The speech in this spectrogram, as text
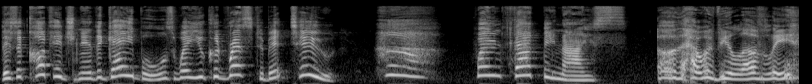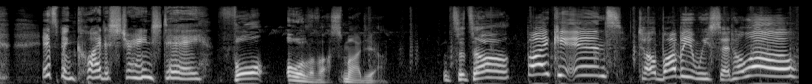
there's a cottage near the gables where you could rest a bit too. Won't that be nice? Oh, that would be lovely. It's been quite a strange day. For all of us, my dear. Ta ta! Bye, kittens! Tell Bubby we said hello!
